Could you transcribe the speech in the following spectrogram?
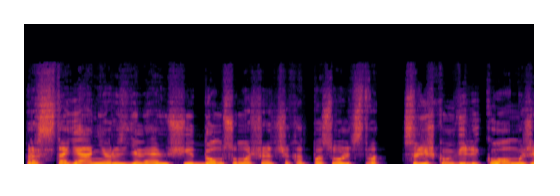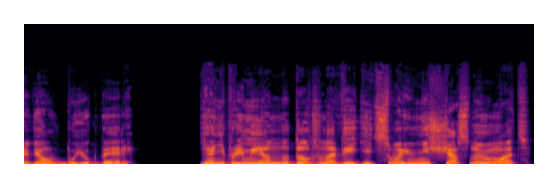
Расстояние, разделяющее дом сумасшедших от посольства, слишком велико, мы живем в Буюкдере. Я непременно должна видеть свою несчастную мать.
